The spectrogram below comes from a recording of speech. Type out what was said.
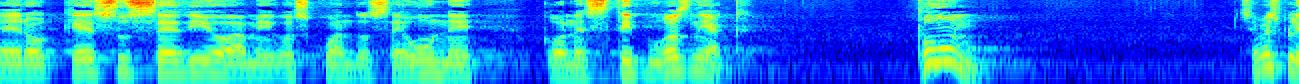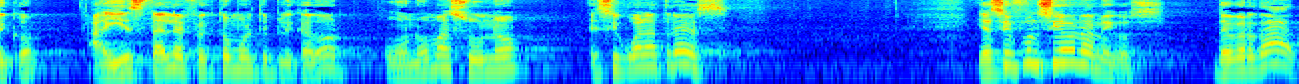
Pero ¿qué sucedió, amigos, cuando se une con Steve Wozniak. ¡Pum! ¿Se me explico? Ahí está el efecto multiplicador. Uno más uno es igual a tres. Y así funciona, amigos. De verdad.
